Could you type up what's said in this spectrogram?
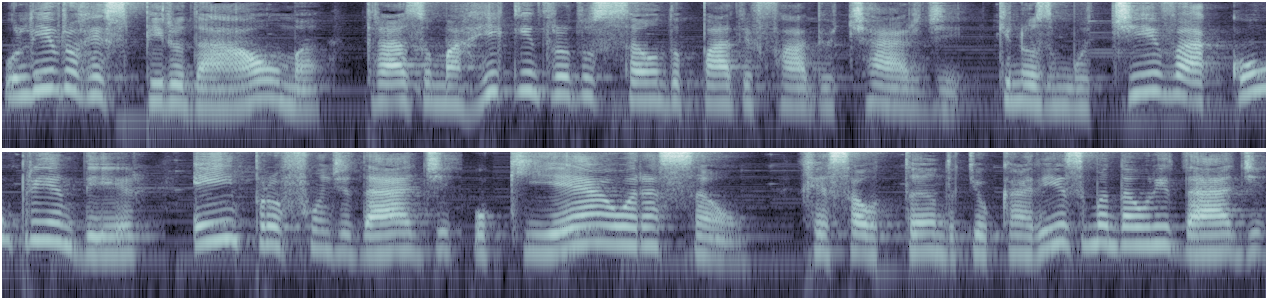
O livro Respiro da Alma traz uma rica introdução do Padre Fábio Ciardi, que nos motiva a compreender em profundidade o que é a oração ressaltando que o carisma da unidade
